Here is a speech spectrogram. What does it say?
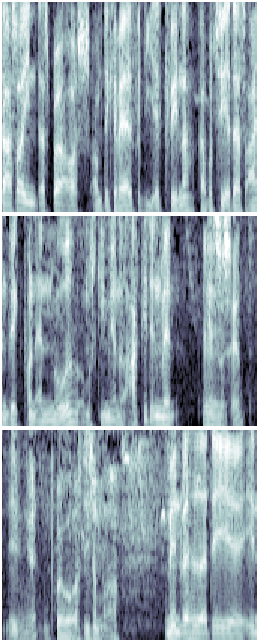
Der er så en, der spørger os, om det kan være, fordi at kvinder rapporterer deres egen vægt på en anden måde, og måske mere nøjagtigt end mænd. Øh, Interessant. øh, Ja. prøver også ligesom at... Men hvad hedder det? En,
